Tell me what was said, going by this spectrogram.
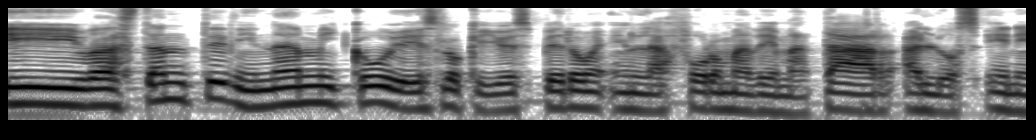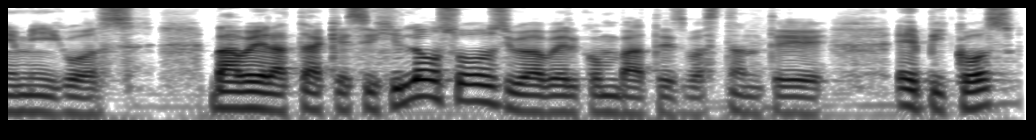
y bastante dinámico es lo que yo espero en la forma de matar a los enemigos. Va a haber ataques sigilosos y va a haber combates bastante épicos.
